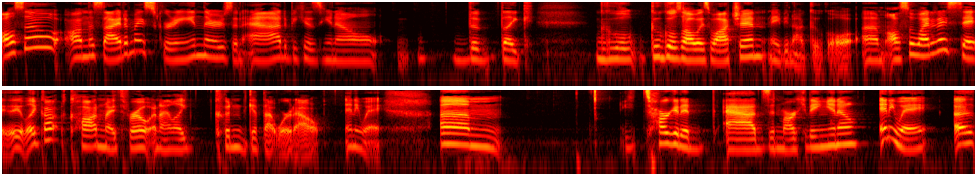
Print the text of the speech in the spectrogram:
Also, on the side of my screen, there's an ad because you know the like Google Google's always watching. Maybe not Google. Um, also, why did I say it like got caught in my throat and I like couldn't get that word out. Anyway, um, targeted ads and marketing, you know. Anyway, uh,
